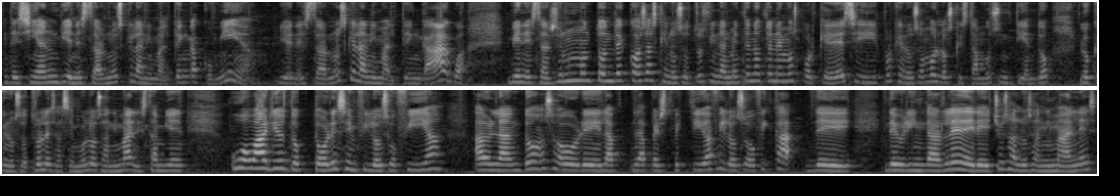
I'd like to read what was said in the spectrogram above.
decían bienestar no es que el animal tenga comida, bienestar no es que el animal tenga agua, bienestar son un montón de cosas que nosotros finalmente no tenemos por qué decidir porque no somos los que estamos sintiendo lo que nosotros les hacemos los animales. También hubo varios doctores en filosofía hablando sobre la, la perspectiva filosófica de, de brindarle derechos a los animales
